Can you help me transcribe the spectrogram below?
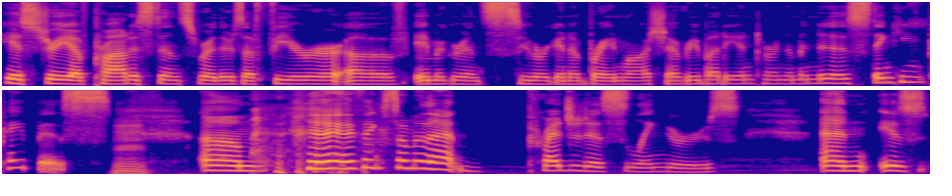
history of Protestants where there's a fear of immigrants who are going to brainwash everybody and turn them into stinking papists. Mm. Um, I think some of that prejudice lingers and is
